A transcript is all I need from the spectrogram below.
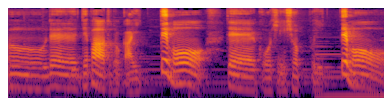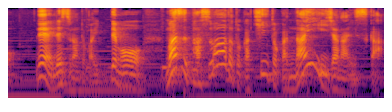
うんでデパートとか行ってもでコーヒーショップ行ってもね、レストランとか行ってもまずパスワードとかキーとかないじゃないですか。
